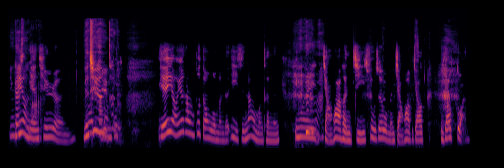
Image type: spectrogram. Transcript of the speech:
应该也有年轻人，年轻人也有，因为他们不懂我们的意思，那我们可能因为 讲话很急促，所以我们讲话比较比较短，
